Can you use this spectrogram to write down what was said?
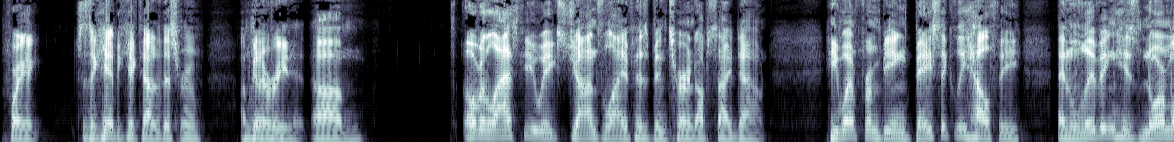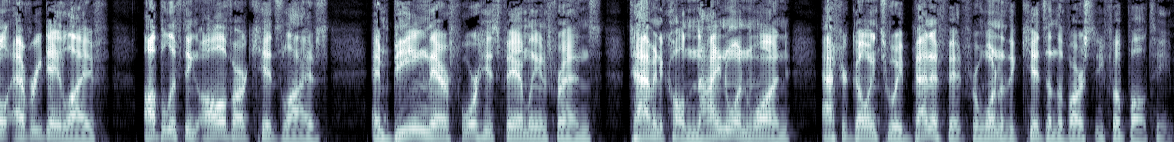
before I get since I can't be kicked out of this room, I'm gonna read it. Um, over the last few weeks, John's life has been turned upside down. He went from being basically healthy and living his normal everyday life, uplifting all of our kids' lives, and being there for his family and friends, to having to call 911 after going to a benefit for one of the kids on the varsity football team.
